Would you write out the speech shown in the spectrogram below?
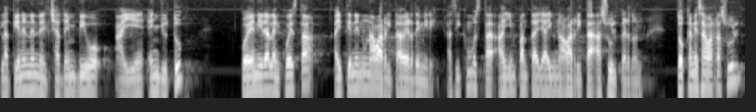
La tienen en el chat en vivo ahí en YouTube pueden ir a la encuesta, ahí tienen una barrita verde, mire, así como está ahí en pantalla hay una barrita azul, perdón. Tocan esa barra azul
